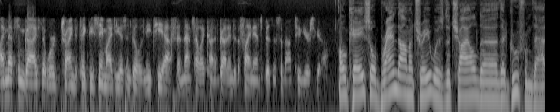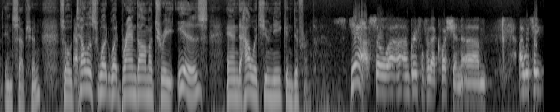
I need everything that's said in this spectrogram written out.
I met some guys that were trying to take these same ideas and build an ETF, and that's how I kind of got into the finance business about two years ago. Okay, so Brandometry was the child uh, that grew from that inception. So Absolutely. tell us what, what Brandometry is and how it's unique and different. Yeah, so uh, I'm grateful for that question. Um, I would say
